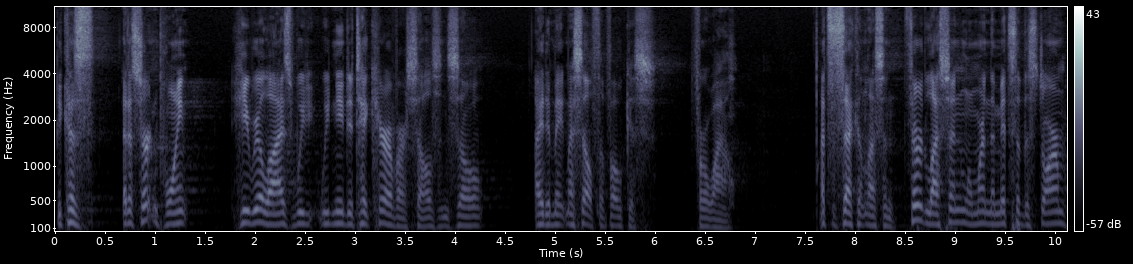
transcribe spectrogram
Because at a certain point, he realized we, we need to take care of ourselves. And so I had to make myself the focus for a while. That's the second lesson. Third lesson, when we're in the midst of the storm,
